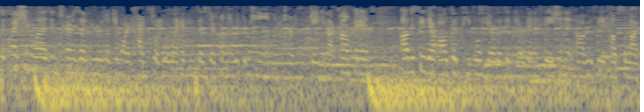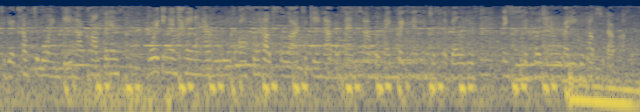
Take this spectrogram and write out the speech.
The question was in terms of you're looking more comfortable, what have you done differently with the team in terms of gaining that confidence? Obviously, they're all good people here within the organization, and obviously, it helps a lot to get comfortable and gain that confidence. Working and training every week also helps a lot to gain that momentum with my quickness and just abilities. Thanks to the coach and everybody who helps with that process.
